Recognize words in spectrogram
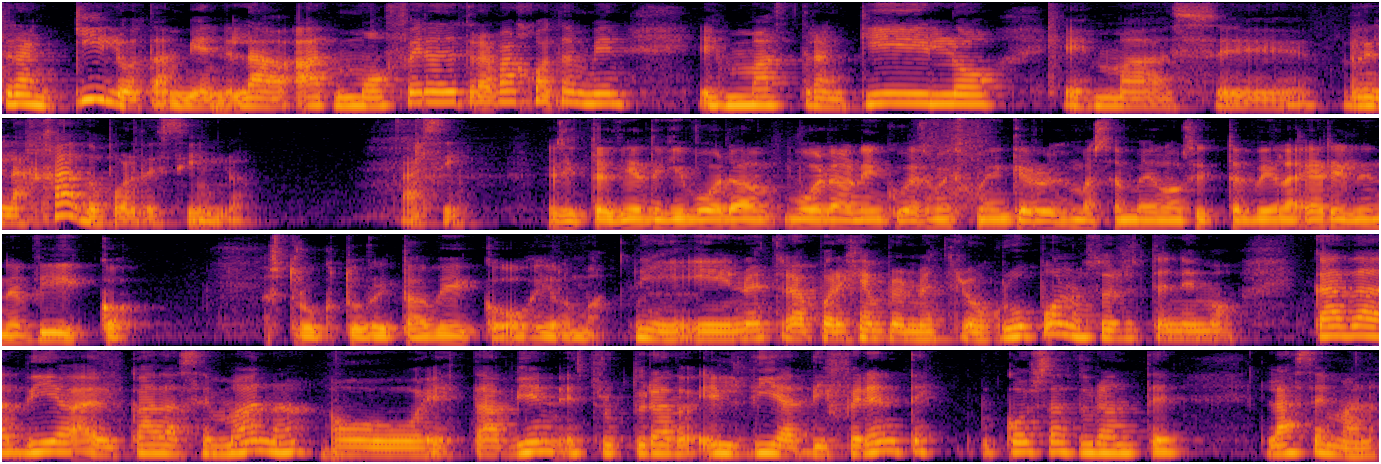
tranquilo también. La atmósfera de trabajo también es más tranquilo, es más eh, relajado, por decirlo. Así. Ja sitten tietenkin voidaan, voidaan niin kuin esimerkiksi meidänkin ryhmässä meillä on sitten vielä erillinen viikkostruktuuri tai viikko-ohjelma. Y, y nuestra, por ejemplo, en nuestro grupo nosotros tenemos cada día, el- cada semana, o está bien estructurado el día, diferentes cosas durante la semana.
